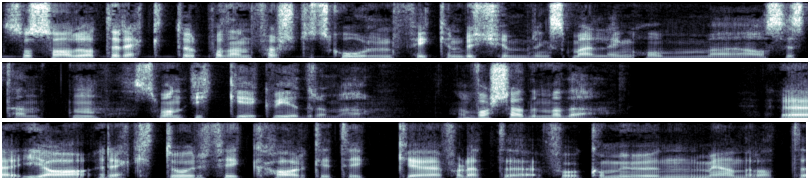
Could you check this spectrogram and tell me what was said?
Så sa du at rektor på den første skolen fikk en bekymringsmelding om eh, assistenten, som han ikke gikk videre med. Hva skjedde med det? Eh, ja, rektor fikk hard kritikk eh, for dette, for kommunen mener at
